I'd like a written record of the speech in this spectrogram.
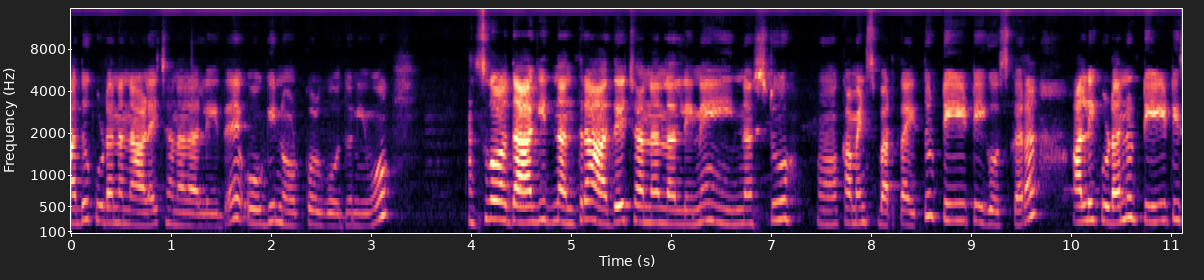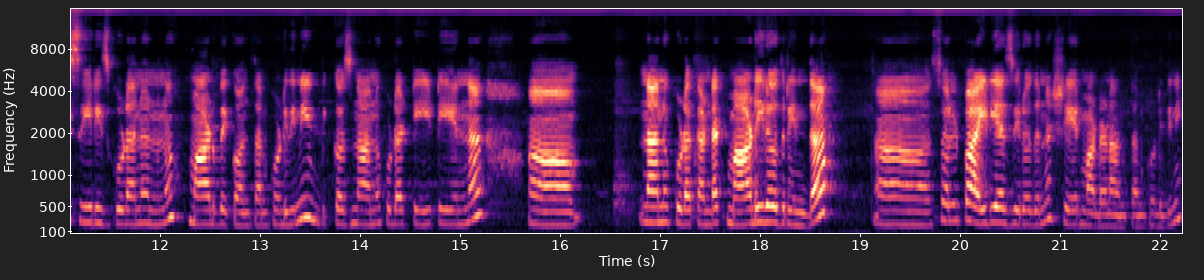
ಅದು ಕೂಡ ನನ್ನ ಹಳೆ ಚಾನಲಲ್ಲಿ ಇದೆ. ಹೋಗಿ ನೋಡ್ಕೊಳ್ಬೋದು ನೀವು. ಸೊ ಅದಾಗಿದ ನಂತರ ಅದೇ ಚಾನಲಲ್ಲಿನೇ ಇನ್ನಷ್ಟು ಕಮೆಂಟ್ಸ್ ಬರ್ತಾ ಇತ್ತು. ಟಿ ಇ ಟಿಗೋಸ್ಕರ ಅಲ್ಲಿ ಕೂಡ ಟಿ ಇ ಟಿ ಸೀರೀಸ್ ಕೂಡ ನಾನು ಮಾಡಬೇಕು ಅಂತ ಅಂದ್ಕೊಂಡಿದ್ದೀನಿ ಬಿಕಾಸ್ ನಾನು ಕೂಡ ಟಿ ಇ ಟಿಯನ್ನು ನಾನು ಕೂಡ ಕಂಡಕ್ಟ್ ಮಾಡಿರೋದ್ರಿಂದ ಸ್ವಲ್ಪ ಐಡಿಯಾಸ್ ಇರೋದನ್ನು ಶೇರ್ ಮಾಡೋಣ ಅಂತ ಅಂದ್ಕೊಂಡಿದ್ದೀನಿ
